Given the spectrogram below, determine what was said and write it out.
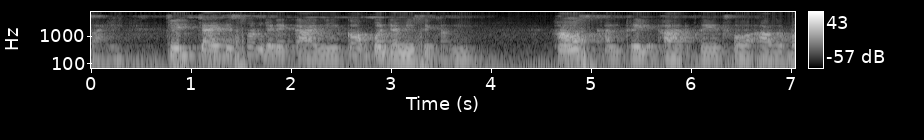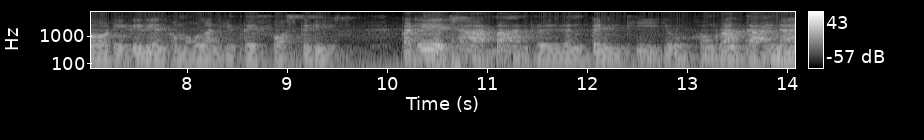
ศัย จิตใจที่ซ่อนอยู่ในกายนี้ก็ควรจะมีสิ่งเหล่านี้ House country are place for our body religion or moral in place for spirit ประเทศชาติบ้านเรือนเป็นที่อยู่ของร่างกายนะ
